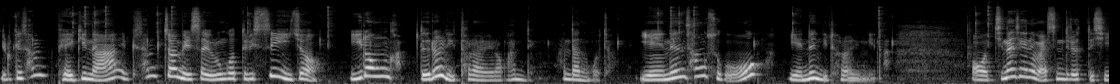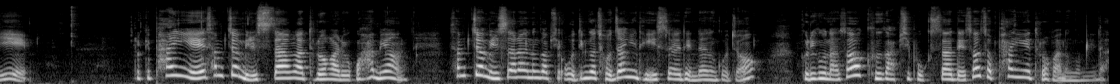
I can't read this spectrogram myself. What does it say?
이렇게 3, 100이나 이렇게 3.14 이런 것들이 쓰이죠. 이런 값들을 리터럴이라고 한대, 한다는 거죠. 얘는 상수고 얘는 리터럴입니다. 어, 지난 시간에 말씀드렸듯이 이렇게 파이에 3.14가 들어가려고 하면 3.14라는 값이 어딘가 저장이 돼 있어야 된다는 거죠. 그리고 나서 그 값이 복사돼서 저 파이에 들어가는 겁니다.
